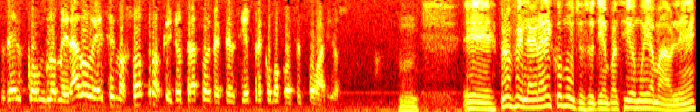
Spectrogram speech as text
del conglomerado de ese nosotros que yo trato de meter siempre como concepto valioso. Mm. Eh, profe, le agradezco mucho su tiempo, ha sido muy amable. ¿eh?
